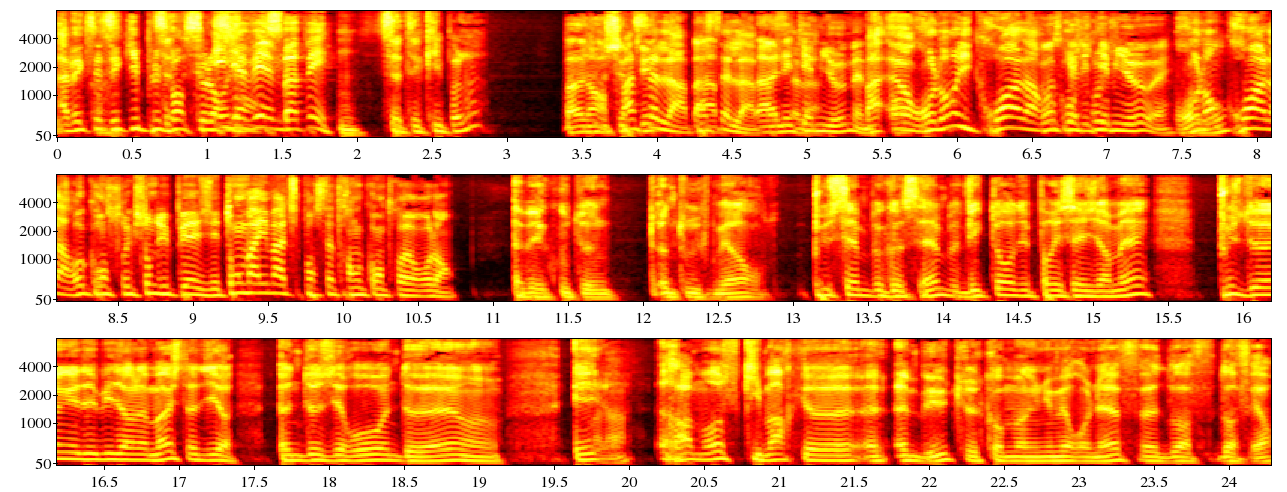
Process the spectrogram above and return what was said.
avec cette équipe plus forte que et Lorient. il y avait Mbappé. cette équipe-là? Bah, Non, pas celle-là, pas bah, celle-là. bah, pas elle était celle-là. mieux même. Bah, euh. Roland, il croit à la qu'elle était reconstruction. mieux. Ouais. Roland Mhm. croit à la reconstruction du PSG. Ton my match pour cette rencontre, Roland. Eh ben écoute, un, un truc, mais alors plus simple que simple. Victoire du Paris Saint-Germain, plus de 1,5 dans le match, c'est-à-dire un 2-0, un 2-1, et Voilà. Ramos qui marque euh, un un but comme un numéro 9 euh, doit doit faire.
